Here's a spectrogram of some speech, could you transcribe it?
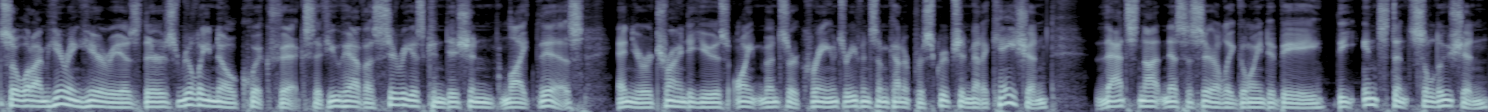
So, what I'm hearing here is there's really no quick fix. If you have a serious condition like this and you're trying to use ointments or creams or even some kind of prescription medication, that's not necessarily going to be the instant solution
